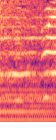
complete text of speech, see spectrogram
curses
